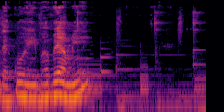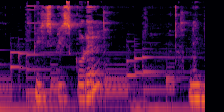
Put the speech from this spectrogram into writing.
দেখো এইভাবে আমি পিস পিস করে নিব।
